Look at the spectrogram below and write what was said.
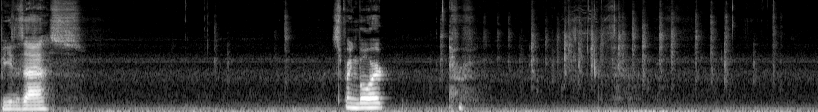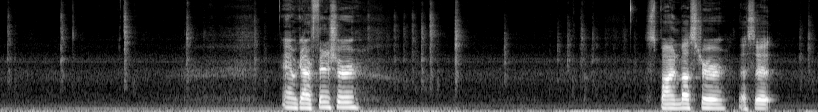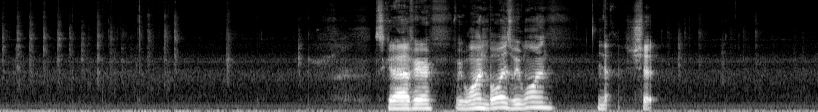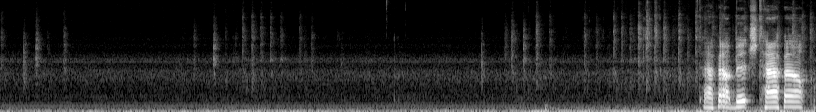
Beat his ass. Springboard. And we got our finisher. Spine buster. That's it. Let's get out of here. We won, boys. We won. No, shit. Tap out, bitch. Tap out.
